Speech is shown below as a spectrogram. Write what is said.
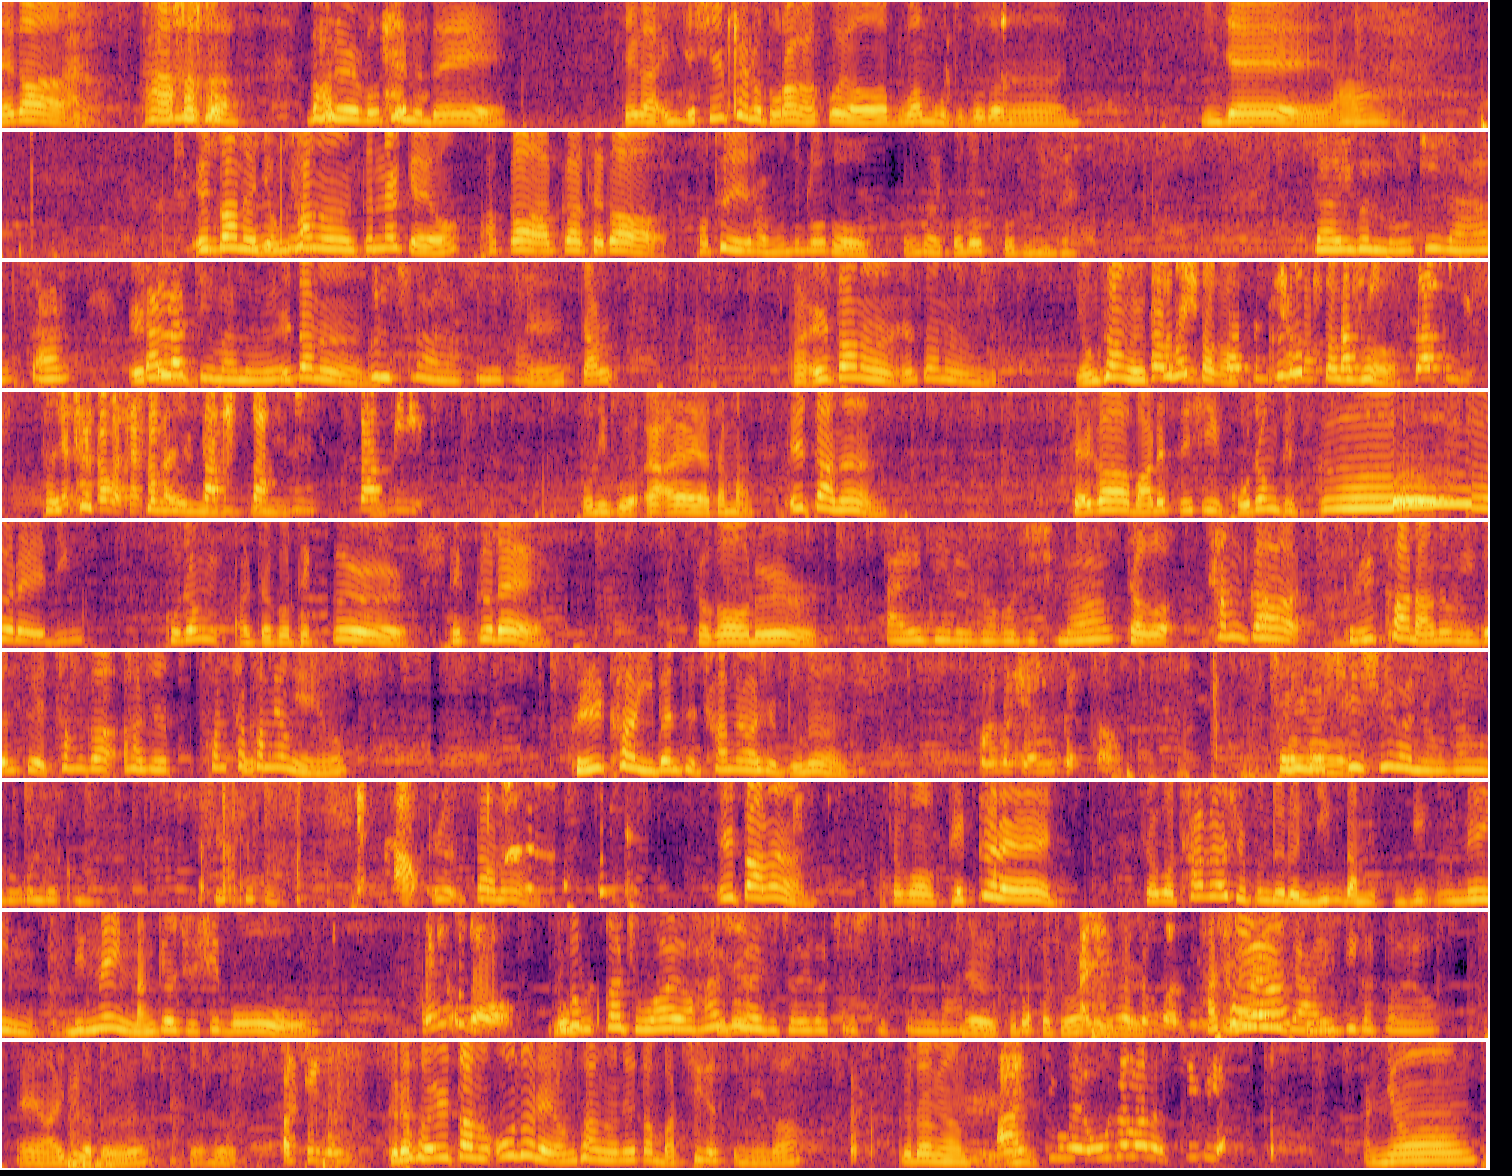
제가 다 말을 못했는데 제가 이제 실패로 돌아갔고요 무한모드 도전은 이제 아 일단은 영상은 끝낼게요 아까 아까 제가 버튼이 잘못 눌러서 영상이 꺼졌었는데 자 이건 노주작 짤, 일단- 잘랐지만은 일단은 끊지는 않았습니다. 예, 짤. 아 일단은 일단은 영상을 끊었다가 끊었다가. 다시 야 잠깐만 잠깐만 스탑 스탑 분이 스탑이. 번이고요. 야야야 잠만. 일단은 제가 말했듯이 고정 댓글에 링 고정 아 저거 댓글 댓글에 저거를 아이디를 적어주시면 저거 참가 글카 나눔 이벤트에 참가하실 선착 한 명이에요. 글카 이벤트 참여하실 분은 어, 이거 재밌겠다. 저희가 저거- 실시간 영상으로 올릴 겁니다. 실시간. 아, 일단은 일단은 저거 댓글에 저거 참여하실 분들은 닉남 닉네임 닉네임 남겨주시고 맹구다. 구독과 좋아요 하셔야지 저희가 줄 수 있습니다. 네 구독과 알림 좋아요를 설정까지. 하셔야 그래야지 아이디가 떠요. 네 아이디가 떠요. 그래서 아 지금 그래서 일단은 오늘의 영상은 일단 마치겠습니다. 그러면 아 안- 지금 왜 오자마자 집이 안녕.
